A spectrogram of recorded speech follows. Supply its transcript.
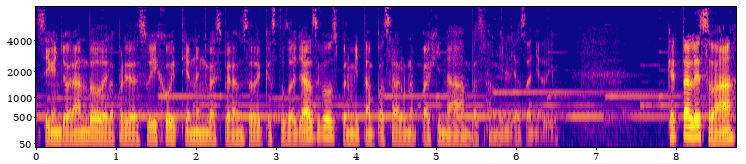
Siguen llorando de la pérdida de su hijo y tienen la esperanza de que estos hallazgos permitan pasar una página a ambas familias, añadió. ¿Qué tal eso, ah?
